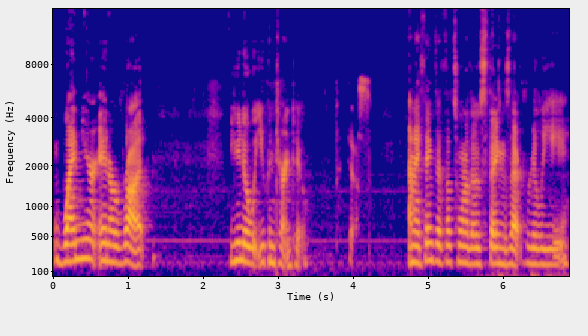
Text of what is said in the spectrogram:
when you're in a rut, you know what you can turn to. Yes. And I think that that's one of those things that really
